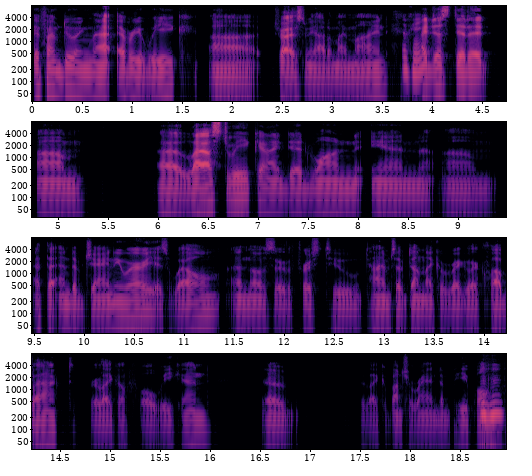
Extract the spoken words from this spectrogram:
if I'm doing that every week, uh, drives me out of my mind. okay. I just did it um, uh, last week, and I did one in um, at the end of January as well. And those are the first two times I've done like a regular club act for like a full weekend uh, to like a bunch of random people Mhm.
